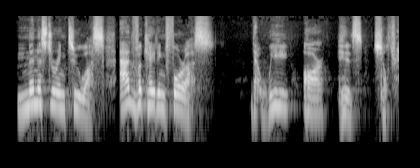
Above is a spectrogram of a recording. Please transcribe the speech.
ministering to us, advocating for us that we are His children.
